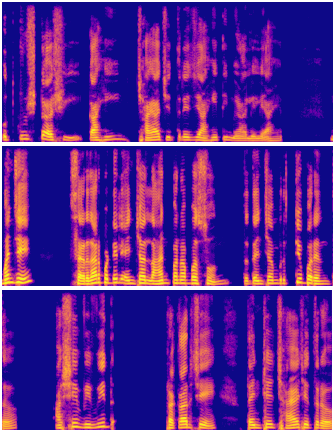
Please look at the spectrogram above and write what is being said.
उत्कृष्ट अशी काही छायाचित्रे जी आहेत ती मिळालेली आहेत. म्हणजे सरदार पटेल यांच्या लहानपणापासून तर त्यांच्या मृत्यूपर्यंत असे विविध प्रकारचे त्यांचे छायाचित्र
